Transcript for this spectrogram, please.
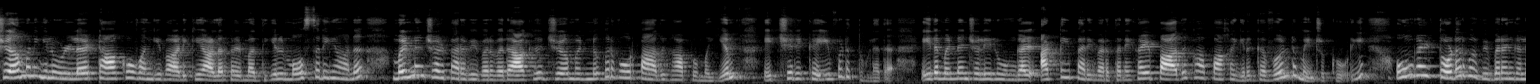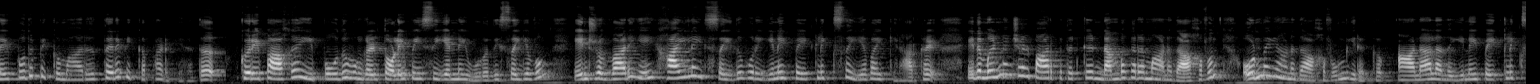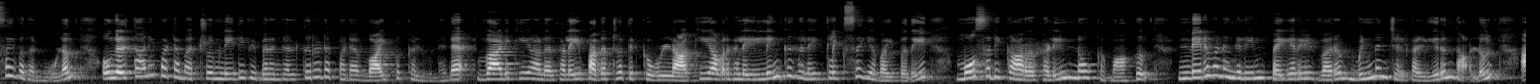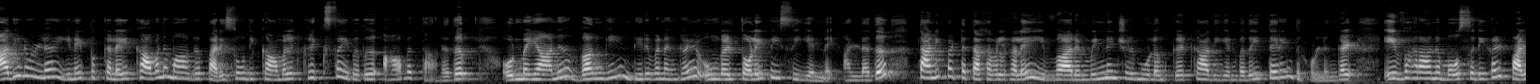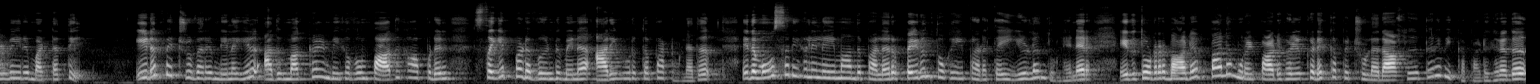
ஜெர்மனியில் உள்ள டாகோ வங்கி வாடிக்கையாளர்கள் மத்தியில் மோசடியான மின்னஞ்சல் பரவி வருவதாக ஜெர்மன் நுகர்வோர் பாதுகாப்பு மையம் எச்சரிக்கை விடுத்துள்ளது. இந்த மின்னஞ்சலில் உங்கள் அட்டை பரிவர்த்தனைகள் பாதுகாப்பாக இருக்க வேண்டும் என்று கூறி உங்கள் தொடர்பு விவரங்களை புதுப்பிக்குமாறு தெரிவிக்கப்படுகிறது. குறிப்பாக இப்போது உங்கள் தொலைபேசி எண்ணை உறுதி செய்யவும் என்ற வரியை ஹைலைட் செய்து ஒரு இணைப்பை கிளிக் செய்ய வைக்கிறார்கள். இந்த மின்னஞ்சல் பார்ப்பதற்கு நம்பகரமானதாகவும் உண்மையானதாகவும் இருக்கும். ஆனால் அந்த இணைப்பை கிளிக் செய்வதன் மூலம் உங்கள் தனிப்பட்ட மற்றும் நிதி விவரங்கள் திருடப்பட வாய்ப்புகள் உள்ளன. வாடிக்கையாளர்களை பதற்றத்திற்கு உள்ளாக்கி அவர்களை லிங்குகளை கிளிக் செய்ய வைப்பதே மோசடிக்காரர்களின் நோக்கமாகும். நிறுவனங்களின் பெயரில் வரும் மின்னஞ்சல்கள் இருந்தாலும் அதில் உள்ள இணைப்புகளை கவனமாக பரிசோதிக்காமல் கிளிக் செய்வது ஆபத்தானது. உண்மையான வங்கி நிறுவனங்கள் உங்கள் தொலைபேசி எண்ணை அல்லது தனிப்பட்ட தகவல்களை இவ்வாறு மின்னஞ்சல் மூலம் கேட்காது என்பதை தெரிந்து கொள்ளுங்கள். இவ்வாறான மோசடிகள் பல்வேறு மட்டத்தில் இடம்பெற்று வரும் நிலையில் அது மக்கள் மிகவும் பாதுகாப்புடன் செயற்பட வேண்டும் என அறிவுறுத்தப்பட்டுள்ளது. இந்த மோசடிகளில் ஏமாந்த பலர் பெருந்தொகை பணத்தை இழந்துள்ளனர். இது தொடர்பான பல முறைப்பாடுகள் கிடைக்கப்பெற்றுள்ளதாக தெரிவிக்கப்படுகிறது.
